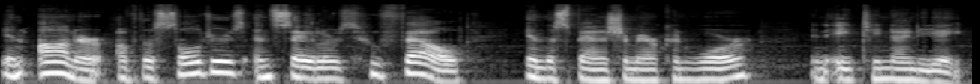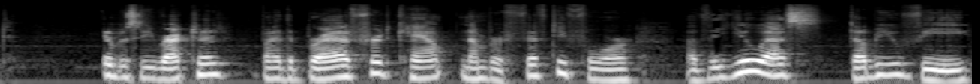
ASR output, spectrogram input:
in honor of the soldiers and sailors who fell in the Spanish-American War in 1898. It was erected by the Bradford Camp number 54 of the USWV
